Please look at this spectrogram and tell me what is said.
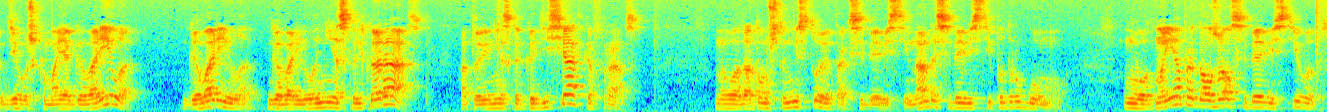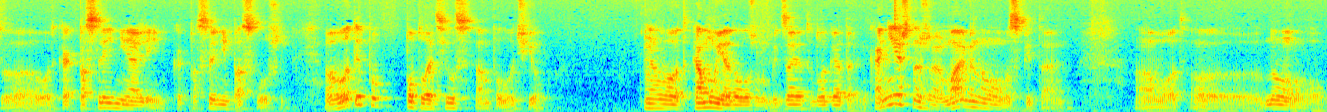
девушка моя говорила, говорила, говорила несколько раз, а то и несколько десятков раз. Ну вот, о том, что не стоит так себя вести, надо себя вести по-другому. Вот, но я продолжал себя вести вот, э, вот как последний олень, как последний послушник. Вот и поплатился там, получил. Вот. Кому я должен быть за это благодарен? Конечно же, маминому воспитанию. Вот. Э, ну,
